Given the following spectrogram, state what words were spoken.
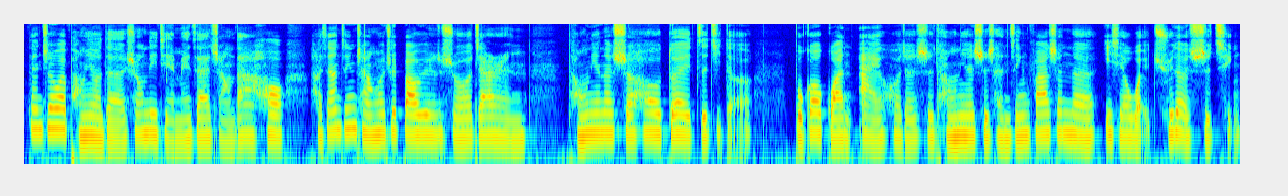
但这位朋友的兄弟姐妹在长大后，好像经常会去抱怨说，家人童年的时候对自己的不够关爱，或者是童年时曾经发生的一些委屈的事情。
